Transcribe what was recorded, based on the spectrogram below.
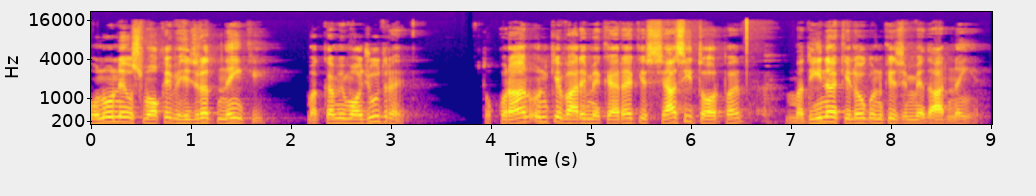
انہوں نے اس موقع پہ ہجرت نہیں کی، مکہ میں موجود رہے۔ تو قرآن ان کے بارے میں کہہ رہا ہے کہ سیاسی طور پر مدینہ کے لوگ ان کے ذمہ دار نہیں ہیں۔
